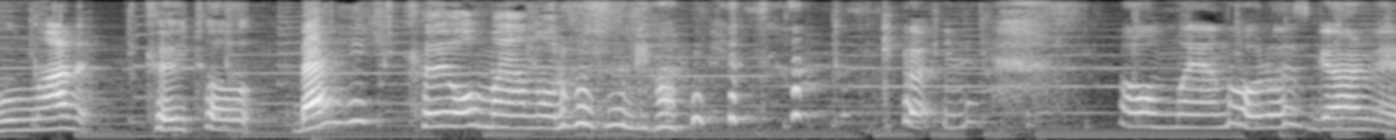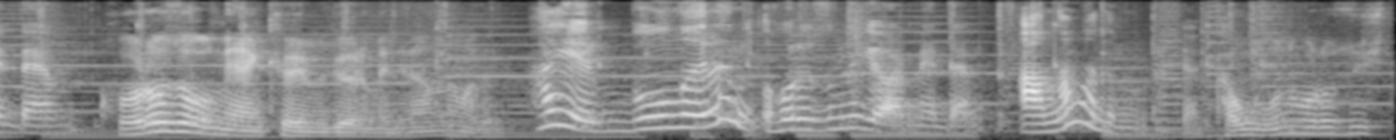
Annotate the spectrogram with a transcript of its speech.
bunlar köy tavuğu... Ben hiç köy olmayan horozu görmedim. Köylü olmayan horoz görmedim. Horoz olmayan köy mü görmedin anlamadım. Hayır bunların horozunu görmedim. Anlamadın mı? Yani tavuğun horozu işte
